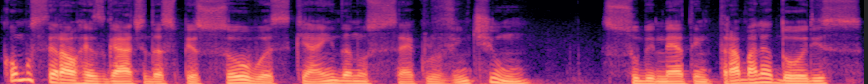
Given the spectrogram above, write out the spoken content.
Como será o resgate das pessoas que ainda no século XXI submetem trabalhadores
